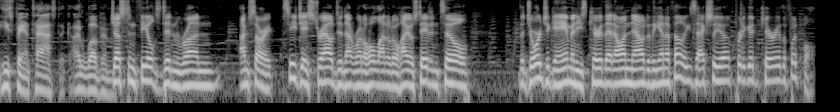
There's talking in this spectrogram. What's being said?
he's fantastic. I love him. Justin Fields didn't run. I'm sorry, C.J. Stroud did not run a whole lot at Ohio State until the Georgia game, and he's carried that on now to the NFL. He's actually a pretty good carrier of the football.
